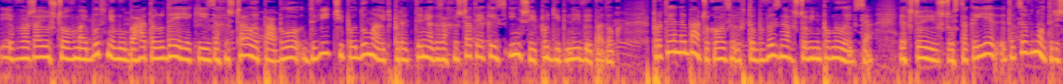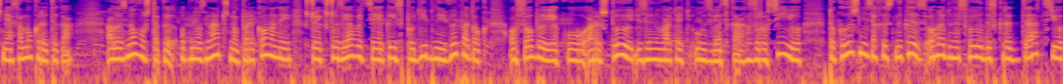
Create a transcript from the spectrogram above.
Я вважаю, що в майбутньому багато людей, які захищали Пабло, двічі подумають перед тим, як захищати якийсь інший подібний випадок. Проте я не бачу когось, хто б визнав, що він помилився. Якщо і щось таке є, то це внутрішня самокритика. Але знову ж таки однозначно переконаний, що якщо з'явиться якийсь подібний випадок, особи, яку арештують, звинуватять у зв'язках з Росією, то колишні захисники з огляду на свою дискредитацію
